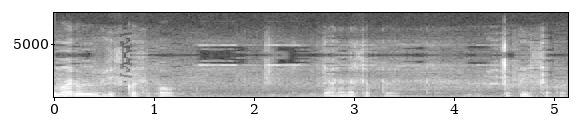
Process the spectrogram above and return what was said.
tomorrow we will discuss about another software so please support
